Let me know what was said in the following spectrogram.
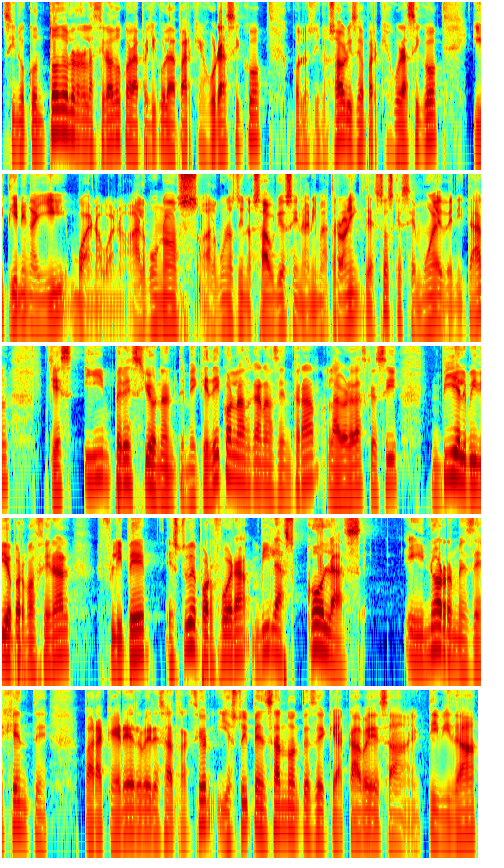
sino con todo lo relacionado con la película de Parque Jurásico, con los dinosaurios de Parque Jurásico, y tienen allí, bueno, bueno, algunos, algunos dinosaurios en animatronic de estos que se mueven y tal, que es impresionante. Me quedé con las ganas de entrar, la verdad es que sí, vi el vídeo promocional, flipé, estuve por fuera, vi las colas enormes de gente para querer ver esa atracción y estoy pensando antes de que acabe esa actividad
